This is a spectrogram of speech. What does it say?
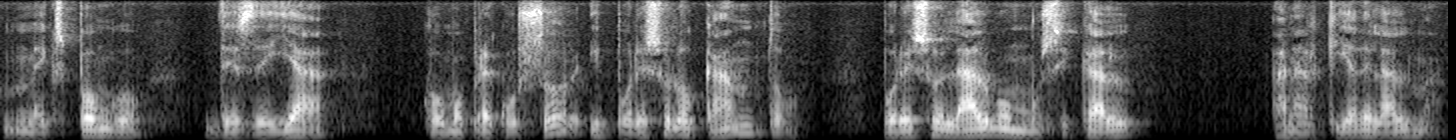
me expongo desde ya como precursor y por eso lo canto, por eso el álbum musical Anarquía del Alma.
